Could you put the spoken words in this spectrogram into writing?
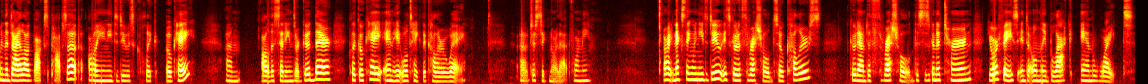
When the dialog box pops up, all you need to do is click OK. Um, all the settings are good there. Click OK and it will take the color away. Uh, just ignore that for me. Alright, next thing we need to do is go to threshold. So colors, go down to threshold. This is going to turn your face into only black and white.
